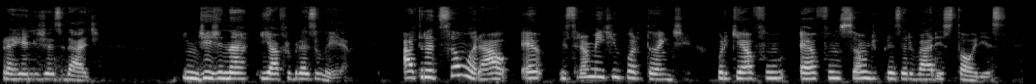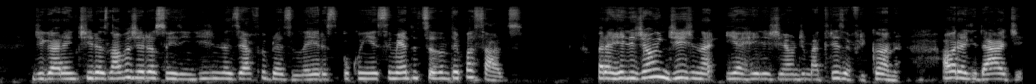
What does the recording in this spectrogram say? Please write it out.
para a religiosidade indígena e afro-brasileira? A tradição oral é extremamente importante porque é a, é a função de preservar histórias, de garantir às novas gerações indígenas e afro-brasileiras o conhecimento de seus antepassados. Para a religião indígena e a religião de matriz africana, a oralidade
